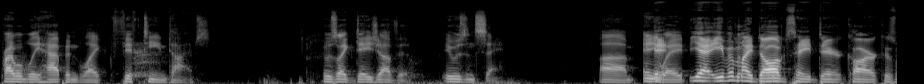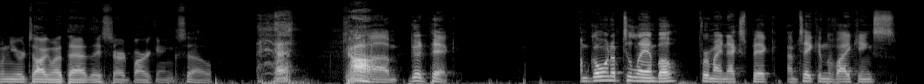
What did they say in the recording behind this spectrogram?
probably happened like 15 times. It was like deja vu. It was insane. Um, anyway, yeah, yeah, even my dogs hate Derek Carr because when you were talking about that, they start barking. So, God, um, good pick. I'm going up to Lambeau for my next pick. I'm taking the Vikings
